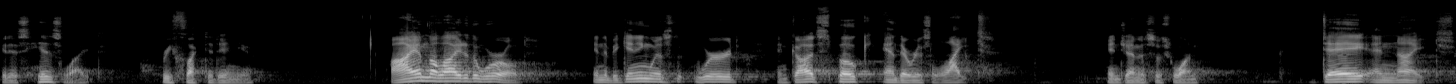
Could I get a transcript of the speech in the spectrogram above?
it is His light reflected in you. I am the light of the world. In the beginning was the Word, and God spoke, and there was light in Genesis 1. Day and night.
